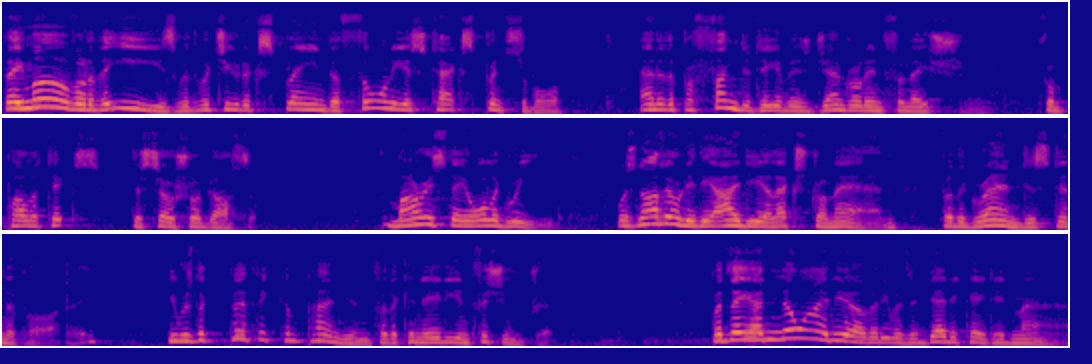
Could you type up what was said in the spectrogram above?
They marveled at the ease with which he would explain the thorniest tax principle and at the profundity of his general information, from politics to social gossip. Morris, they all agreed, was not only the ideal extra man for the grandest dinner party, he was the perfect companion for the Canadian fishing trip. But they had no idea that he was a dedicated man.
